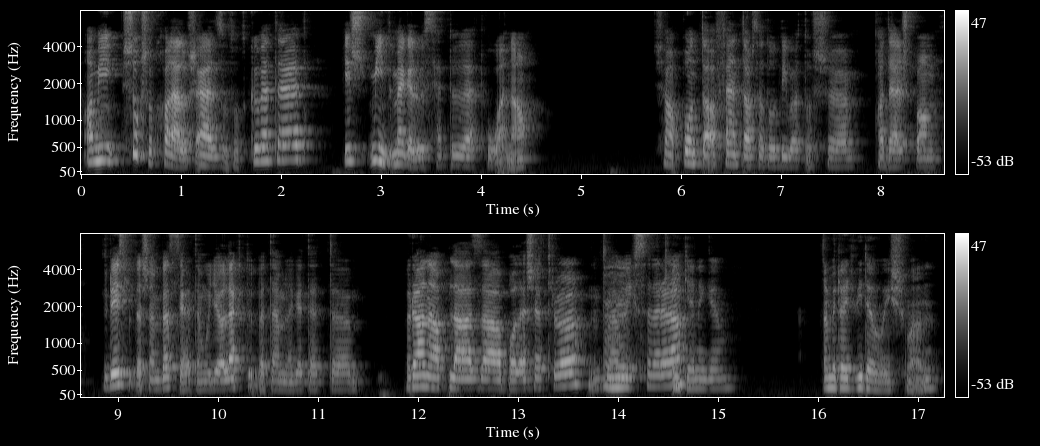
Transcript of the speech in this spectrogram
ami sok-sok halálos áldozatot követelt, és mind megelőzhető lett volna. És ha pont a fenntartható divatos adásban részletesen beszéltem ugye a legtöbbet emlegetett Rana Plaza balesetről, nem tudom, Mhm. emlékszel erre? Igen, igen. Amire egy videó is van.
